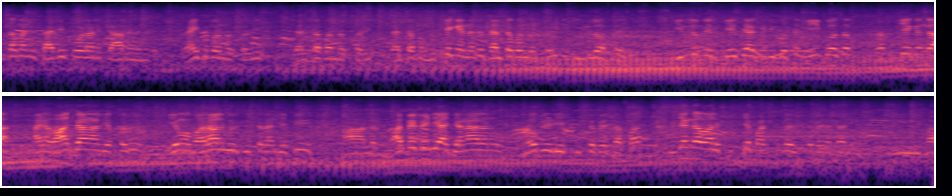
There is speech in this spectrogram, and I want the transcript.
అంతమంది తరలిపోవడానికి కారణం ఏంటంటే రైతు బంధు వస్తుంది దళిత బంధు వస్తుంది. దళిత బంధు ముఖ్యంగా ఏంటంటే దళిత బంధు వస్తుంది ఇల్లు వస్తాయి. ఇల్లు మీరు కేసీఆర్ మీదకి వస్తే మీకోసం ప్రత్యేకంగా ఆయన వాగ్దానాలు చెప్తాడు. ఏమో వరాలు గురించి ఇస్తారని చెప్పి వాళ్ళని అబ్బెపెట్టి ఆ జనాలను నోబిలిటీ చేసి తీసుకుపోయి తప్ప నిజంగా వాళ్ళకి ఇచ్చే పరిస్థితుల్లో తీసుకుపోయినట్టు ఈ మా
